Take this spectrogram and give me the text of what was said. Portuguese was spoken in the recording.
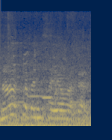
Não, quando a gente saiu umas 10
